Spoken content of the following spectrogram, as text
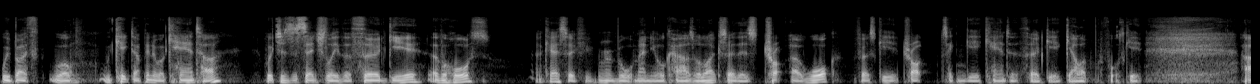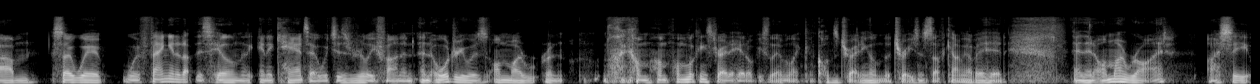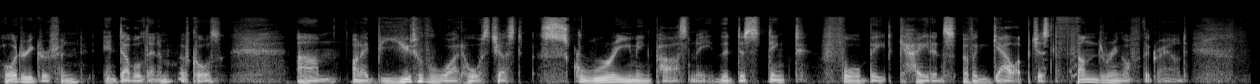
we both, well, we kicked up into a canter. which is essentially the third gear of a horse. Okay, so if you remember what manual cars were like, so there's trot, uh, walk, first gear, trot, second gear, canter, third gear, gallop, fourth gear. Um, so we're we're fanging it up this hill in, the, in a canter, which is really fun. And, and Audrey was on my like I'm, I'm, I'm looking straight ahead. Obviously, I'm like concentrating on the trees and stuff coming up ahead. And then on my right, I see Audrey Griffen in double denim, of course, um, on a beautiful white horse, just screaming past me. The distinct four beat cadence of a gallop, just thundering off the ground.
